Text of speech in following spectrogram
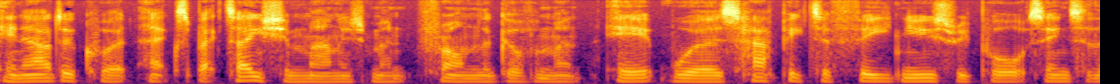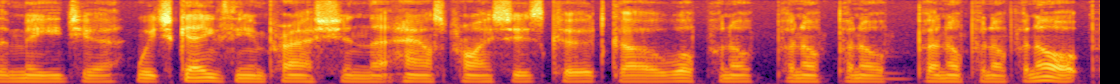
inadequate expectation management from the government. It was happy to feed news reports into the media, which gave the impression that house prices could go up and up and up and up and up and up and up.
